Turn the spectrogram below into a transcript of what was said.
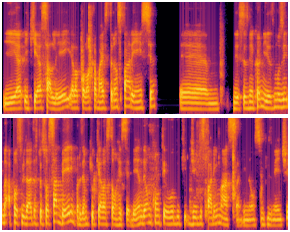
E, e que essa lei ela coloca mais transparência é, nesses mecanismos e a possibilidade das pessoas saberem, por exemplo, que o que elas estão recebendo é um conteúdo que, de disparo em massa e não simplesmente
